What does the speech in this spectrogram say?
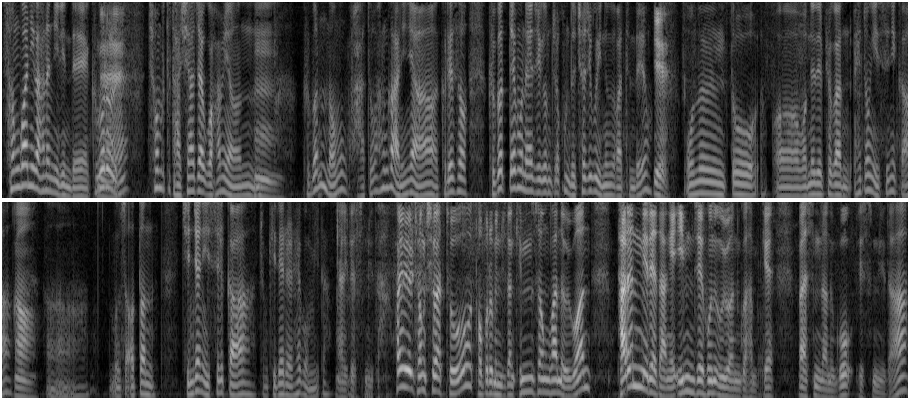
선관위가 하는 일인데 그거를 네. 처음부터 다시 하자고 하면 음. 그건 너무 과도한 거 아니냐. 그래서 그것 때문에 지금 조금 늦춰지고 있는 것 같은데요. 예. 오늘 또 어, 원내대표 간 회동이 있으니까 어. 어, 무슨 어떤 진전이 있을까 좀 기대를 해봅니다. 알겠습니다. 화요일 정치와투 더불어민주당 김성환 의원, 바른미래당의 임재훈 의원과 함께 말씀 나누고 있습니다.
